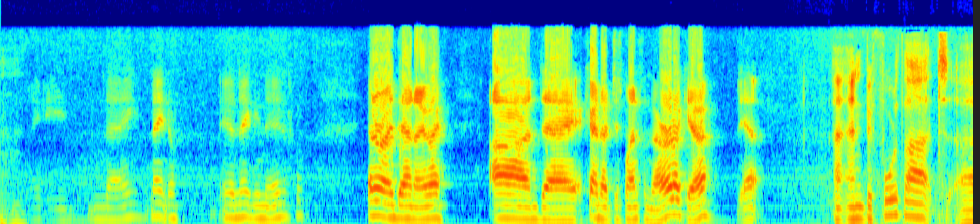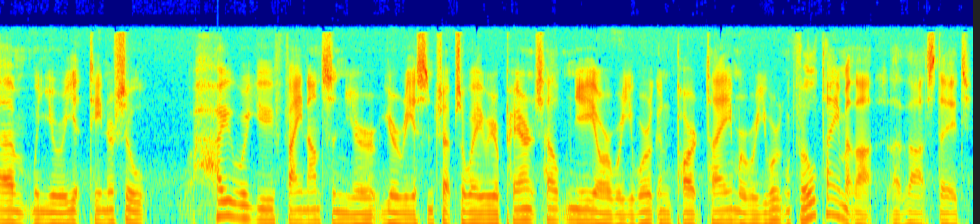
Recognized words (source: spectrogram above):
mm-hmm. 99, 99, yeah, 99 or so. And around then anyway. And uh, kind of just went from there, like, yeah, yeah. And before that, um, when you were 18 or so, how were you financing your, your racing trips away? Were your parents helping you, or were you working part time, or were you working full time at that at that stage?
